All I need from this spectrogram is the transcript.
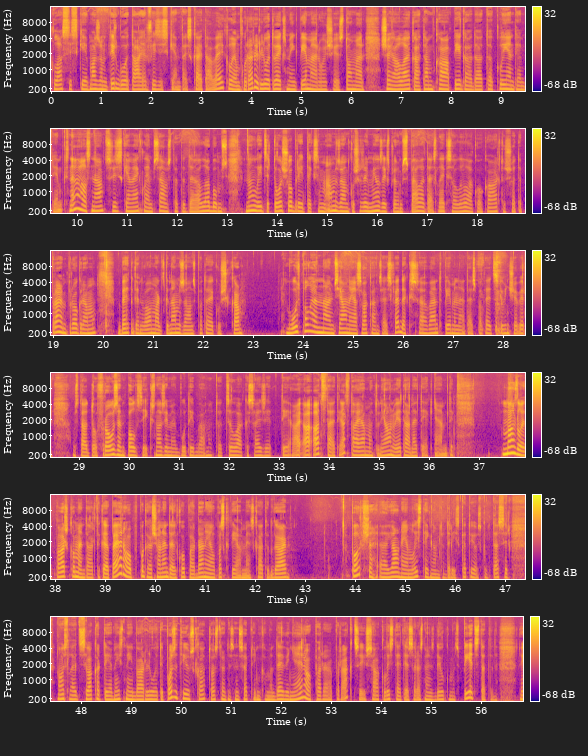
klasiskie mazumtirgotāji ar fiziskiem, tā skaitā veikaliem, kur arī ir ļoti veiksmīgi piemērojušies tomēr šajā laikā tam, kā piegādāt klientiem, tiem, kas nevēlas nākt uz fiziskiem veikaliem savus tad, labumus. Nu, līdz ar to šobrīd, teiksim, Amazon, kurš arī milzīgs, protams, spēlētājs, liek savu lielāko kārtu šo prime programmu, bet gan Walmarts, gan Amazons pateikuši, ka Būs palēninājums jaunajās vakancēs. FedEx Venta pieminētais pateicis, ka viņš jau ir uz tādu frozen policiju, kas nozīmē būtībā nu, cilvēki, kas aiziet, tie atstāja, tie atstāja amatu un jaunu vietā netiek ņemti. Mazliet pāris komentāru tikai par Eiropu. Pagājušo nedēļu kopā ar Danielu paskatījāmies, kā tad gāja Porsche jaunajam listingam, tad arī skatījos, ka tas ir noslēdzis vakardienu īstenībā ar ļoti pozitīvu skatu - 87,9 eiro par, par akciju. Sāka listēties ar 82,5. Tad nu,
